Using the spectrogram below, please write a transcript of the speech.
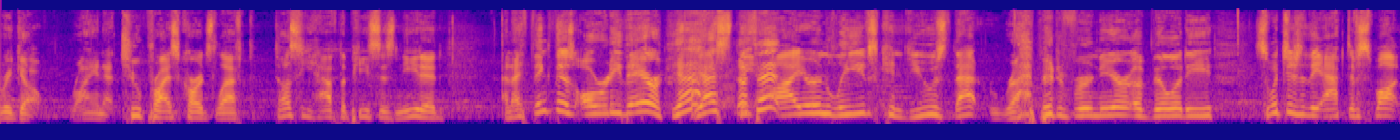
we go. Ryan at two prize cards left. Does he have the pieces needed? And I think there's already there. Yeah, yes, the it. Iron Leaves can use that Rapid Vernier ability, switches to the active spot,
